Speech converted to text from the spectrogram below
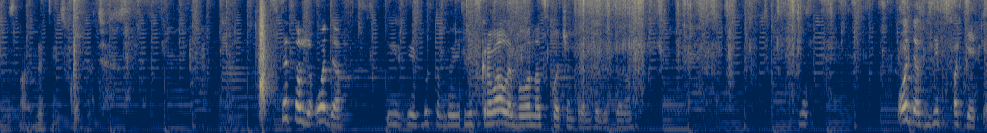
Я не знаю, де мені складати. Це теж одяг. І як будто би відкривали, бо вона скотчем прям заліпила. Одяг в зіп-пакеті.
